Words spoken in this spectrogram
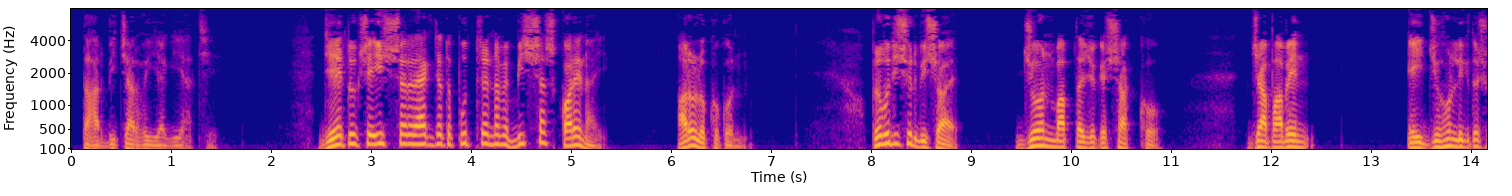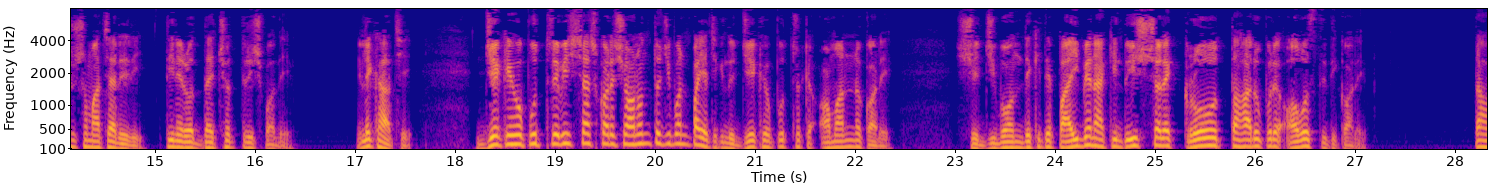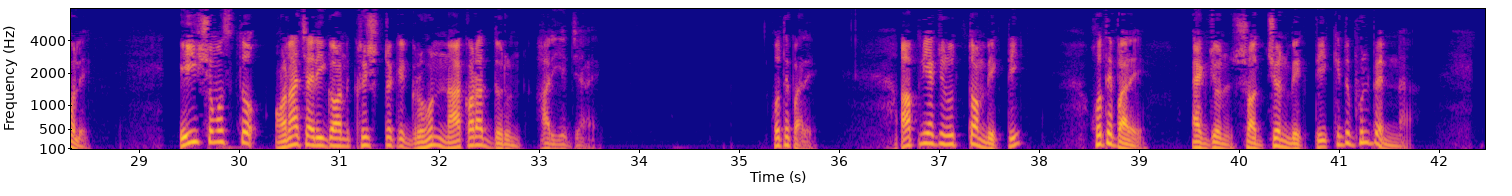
তাহার বিচার হইয়া গিয়াছে। যেহেতু সে ঈশ্বরের একজাত পুত্রের নামে বিশ্বাস করে নাই, আরও লক্ষ্য করুন। প্রভু যিশুর বিষয় জোন বাপ্তাজকের সাক্ষ্য, যা পাবেন এই জোহন লিখিত সুসমাচারেরই তিনের অধ্যায় ছত্রিশ পদে। লেখা আছে, যে কেহ পুত্রে বিশ্বাস করে, সে অনন্ত জীবন পাইয়াছে, কিন্তু যে কেহ পুত্রকে অমান্য করে, সে জীবন দেখিতে পাইবে না, কিন্তু ঈশ্বরের ক্রোধ তাহার উপরে অবস্থিতি করে। তাহলে, এই সমস্ত অনাচারীগণ খ্রিস্টকে গ্রহণ না করার দরুন হারিয়ে যায়। হতে পারে, আপনি একজন উত্তম ব্যক্তি, হতে পারে একজন সজ্জন ব্যক্তি, কিন্তু ভুলবেন না।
